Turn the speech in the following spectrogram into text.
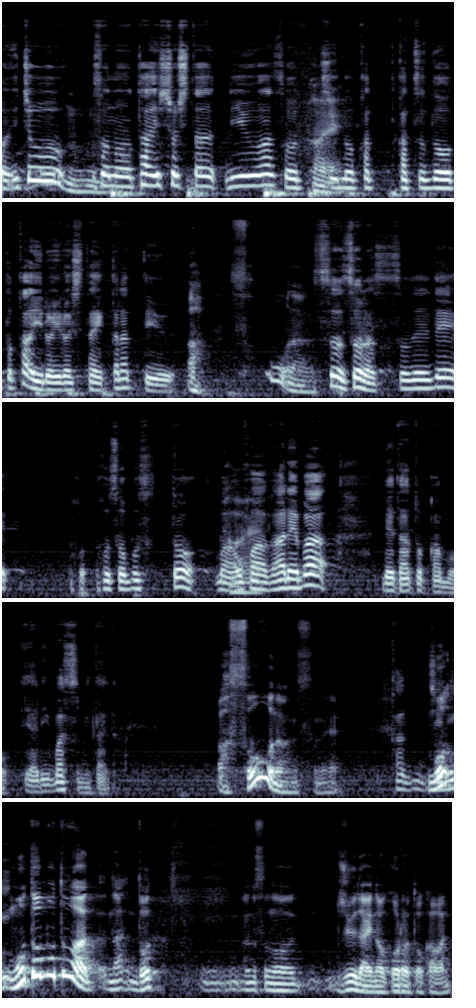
まあ一応、その対処した理由はそっちのか、活動とかいろいろしたいからっていう。あそうなんですそうそうなんです。それでほ細々と、まあはい。オファーがあればネタとかもやりますみたいな。あそうなんですね感じもに。もともとはなどその10代の頃とかは、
